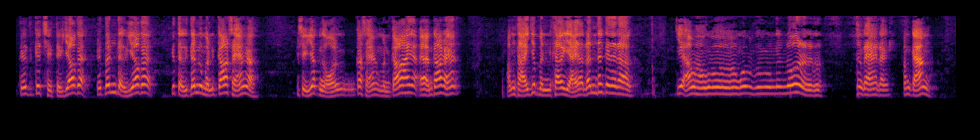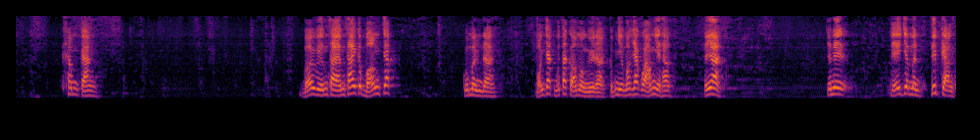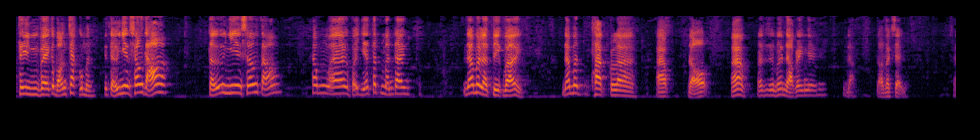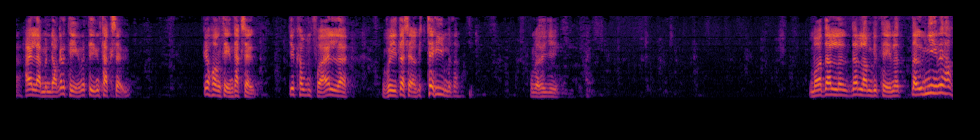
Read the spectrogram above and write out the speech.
cái cái sự tự giác á cái tính tự giác á cái tự tính của mình có sẵn rồi. Cái sự giác ngộ có sẵn mình có ấy à, em có rồi ông thầy giúp mình khơi dậy đánh thức cái thế nào. Chứ ông không, không, không, không nói là thằng ra rồi không cần. Không cần. Bởi vì ông thầy em thấy cái bản chất của mình rồi. Bản chất của tất cả mọi người rồi cũng như bản chất của ông vậy thôi. Thấy chưa? Cho nên để cho mình tiếp cận tìm về cái bản chất của mình thì tự nhiên sáng tỏ. Tự nhiên sáng tỏ. Không à, phải giải thích mình đây. Đó mới là tuyệt vời. Đó mới thật là à, độ. Không? Đó mới đọc cái đạt đạt thật sự hay là mình đọc cái thiện nó thiện thật sự. Cái hoàn thiện thật sự. Chứ không phải là vì ta sợ cái chi mà ta không phải cái gì. Mà ta, ta làm việc thiện là tự nhiên đó thôi.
